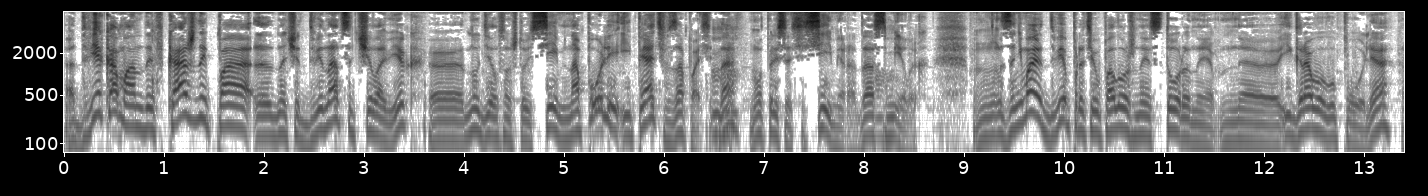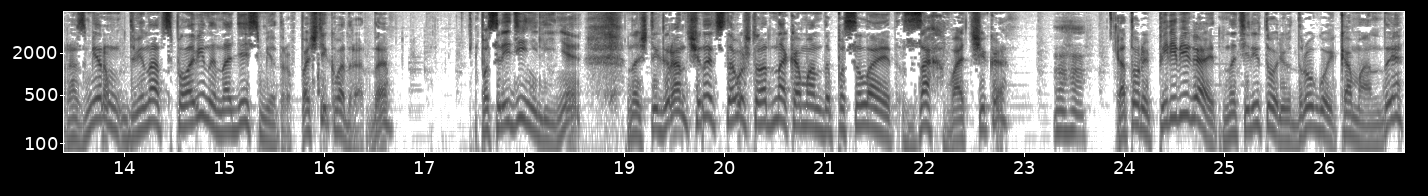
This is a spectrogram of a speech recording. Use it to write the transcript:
Две команды, в каждой по, э, значит, 12 человек. Э, Ну, дело в том, что 7 на поле и 5 в запасе, да? Ну, вот представьте, семеро, да, смелых. Занимают две противоположные стороны э, игрового поля размером 12,5 на 10 метров, почти квадрат, да? Посередине линии, значит, игра начинается с того, что одна команда посылает захватчика, Мгм. Который перебегает на территорию другой команды,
